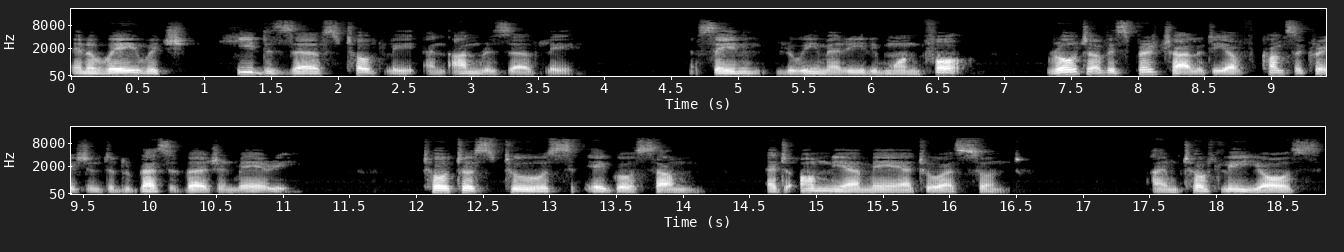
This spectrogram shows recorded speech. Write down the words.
in a way which He deserves totally and unreservedly. Saint Louis Marie de Montfort wrote of his spirituality of consecration to the Blessed Virgin Mary. Totus tuus ego sum, et omnia mea tua sunt. I am totally yours,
